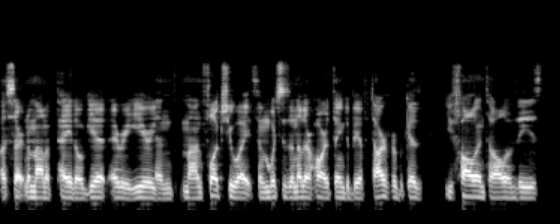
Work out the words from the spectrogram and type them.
a certain amount of pay they'll get every year and mine fluctuates and which is another hard thing to be a photographer because you fall into all of these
